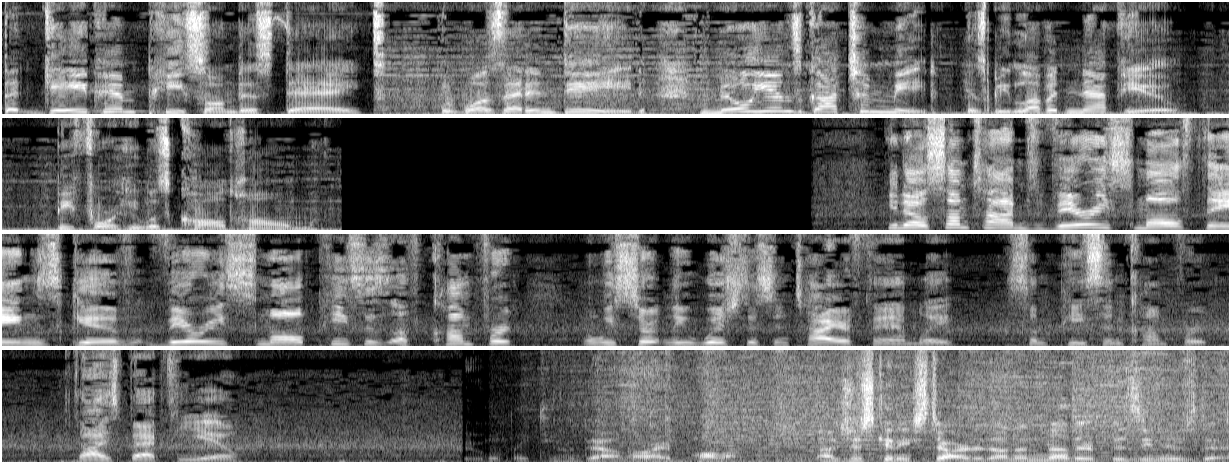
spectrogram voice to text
that gave him peace on this day. It was that indeed millions got to meet his beloved nephew before he was called home. You know, sometimes very small things give very small pieces of comfort, and we certainly wish this entire family some peace and comfort. Guys, back to you. Do. No doubt. All right, Paula. Uh, just getting started on another busy news day.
